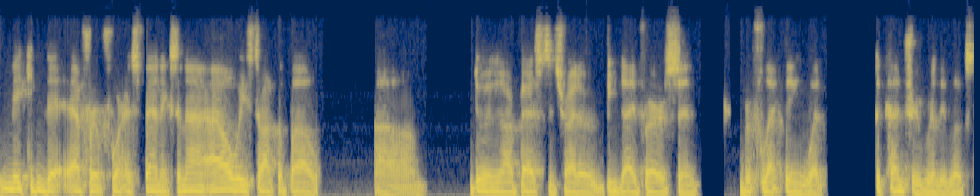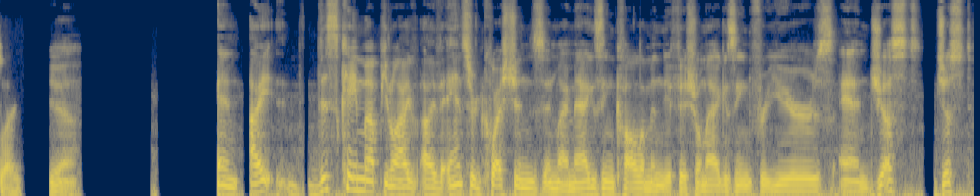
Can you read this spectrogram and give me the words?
making the effort for Hispanics. And I, I always talk about doing our best to try to be diverse and reflecting what the country really looks like. Yeah. And I this came up, you know, I've I've answered questions in my magazine column in the official magazine for years, and just just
